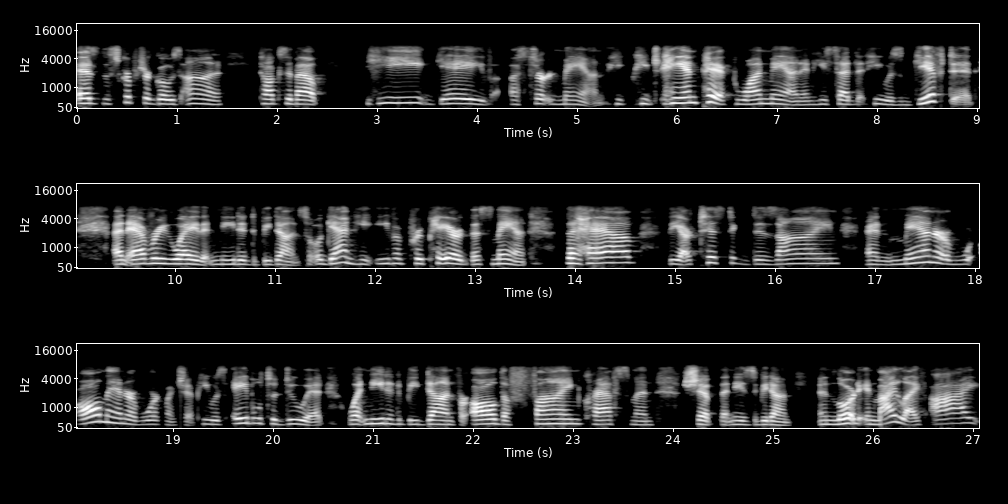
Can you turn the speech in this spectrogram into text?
as the scripture goes on, talks about he gave a certain man. He, he handpicked one man and he said that he was gifted in every way that needed to be done. So again he even prepared this man to have the artistic design and manner of all manner of workmanship. He was able to do it what needed to be done for all the fine craftsmanship that needs to be done. And lord in my life i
